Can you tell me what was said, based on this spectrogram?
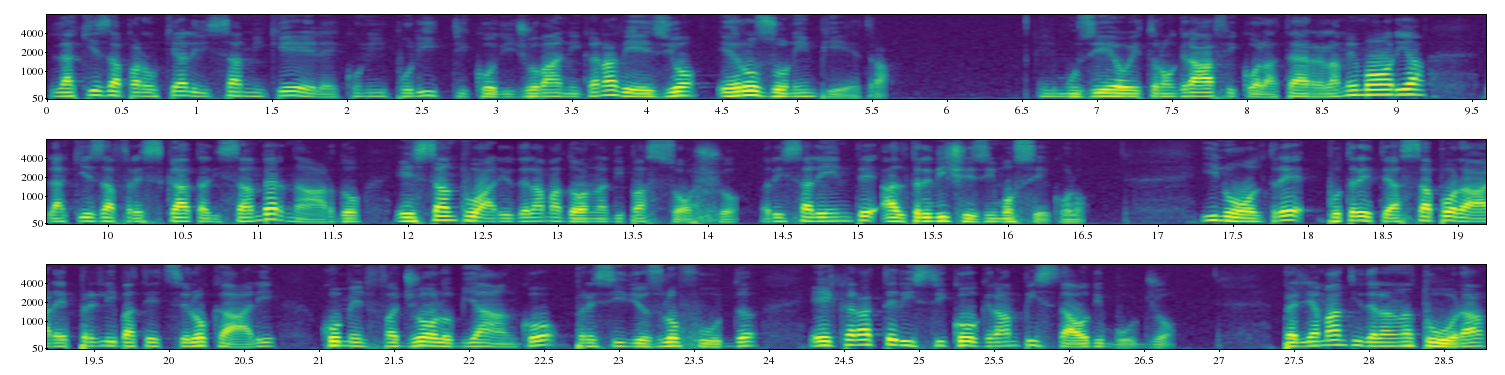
la chiesa parrocchiale di San Michele con il polittico di Giovanni Canavesio e Rosone in pietra, il museo etnografico La Terra e la Memoria, la chiesa affrescata di San Bernardo e il santuario della Madonna di Passoscio, risalente al XIII secolo. Inoltre potrete assaporare prelibatezze locali come il fagiolo bianco, presidio slow food, e il caratteristico Gran Pistao di Buggio. Per gli amanti della natura,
